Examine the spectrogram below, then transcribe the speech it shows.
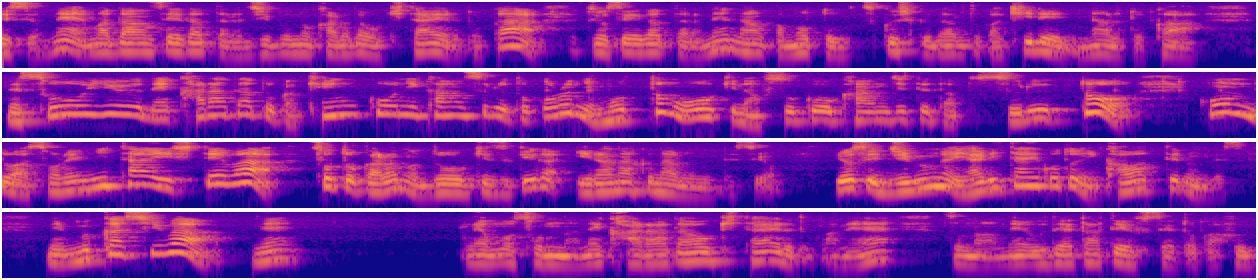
ですよね、まあ、男性だったら自分の体を鍛えるとか女性だったらねなんかもっと美しくなるとか綺麗になるとかでそういうね体とか健康に関するところに最も大きな不足を感じてたとすると今度はそれに対しては外からの動機づけがいらなくなるんですよ。要するに自分がやりたいことに変わってるんです。ね、昔はねでもそんなね、体を鍛えるとかね、そのね、腕立て伏せとか腹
